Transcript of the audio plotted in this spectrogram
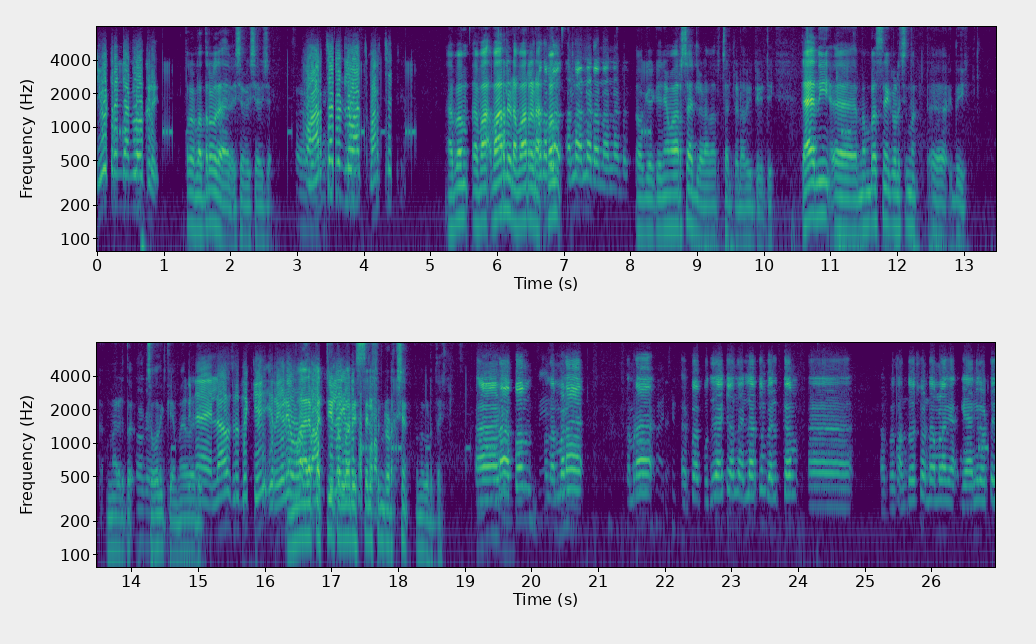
ന്യൂ ട്രെൻഡ് അൺലോക്ക്ഡ് അത്ര ഉള്ളൂ അത്ര ഉള്ളൂ വിഷയം വിഷയം വിഷയം. അപ്പം വാറിലിടാ വാറിലിടാ അപ്പം ഓക്കെ ഓക്കെ ഞാൻ വാർച്ചാറ്റിലിടാം വാർച്ചാറ്റിലിടാം വെയിറ്റ് വെയിറ്റ്. രാ നീ മെമ്പേഴ്സിനെ വിളിച്ചൊന്ന് ഇത് ചെയ്യ്. അമ്മമാരുടെ അടുത്ത്. ചോദിക്കാം അമ്മമാരെ പറ്റിയിട്ടുള്ള ഒരു സെൽഫ് ഇൻട്രൊഡക്ഷൻ ഒന്ന് കൊടുത്തേ. അപ്പം നമ്മുടെ നമ്മുടെ ഇപ്പൊ പുതിയതായിട്ട് വന്ന എല്ലാവർക്കും വെൽക്കം അപ്പൊ സന്തോഷമുണ്ട് നമ്മളെ ഗ്യാങ്ങിലോട്ട്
